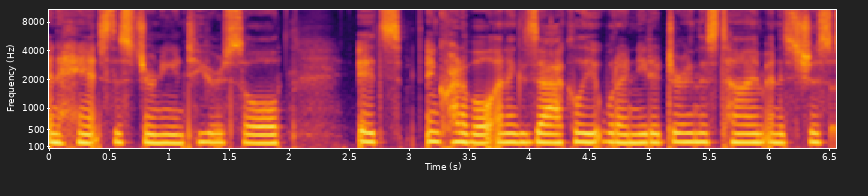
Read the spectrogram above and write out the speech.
enhance this journey into your soul. It's incredible and exactly what I needed during this time, and it's just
